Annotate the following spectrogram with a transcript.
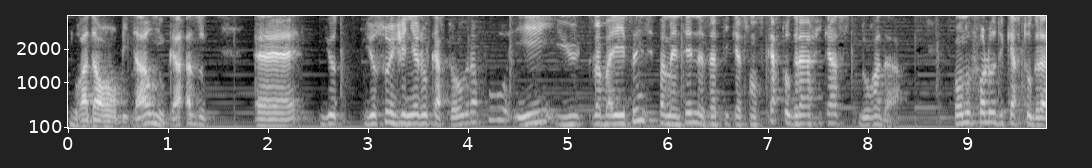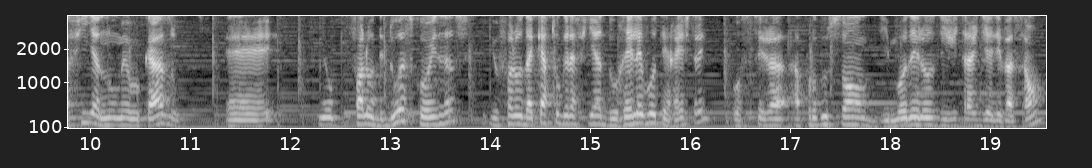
do radar orbital, no caso, é, eu, eu, sou engenheiro cartógrafo e eu trabalhei principalmente nas aplicações cartográficas do radar. Quando falo de cartografia, no meu caso, é, eu falo de duas coisas. Eu falo da cartografia do relevo terrestre, ou seja, a produção de modelos digitais de elevação,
